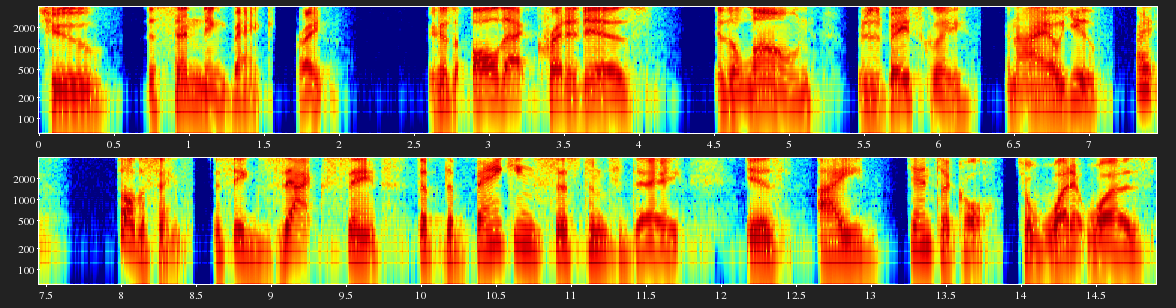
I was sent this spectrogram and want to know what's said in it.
to the sending bank right? Because all that credit is is a loan which is basically an iou right? It's all the same. It's the exact same. The, the banking system today is identical to what it was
